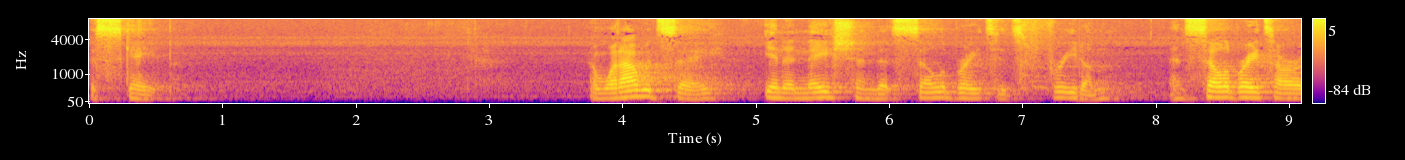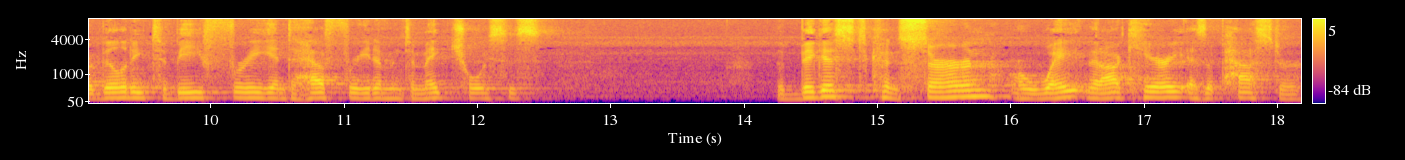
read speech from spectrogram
escape. And what I would say in a nation that celebrates its freedom, and celebrates our ability to be free and to have freedom and to make choices. The biggest concern or weight that I carry as a pastor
